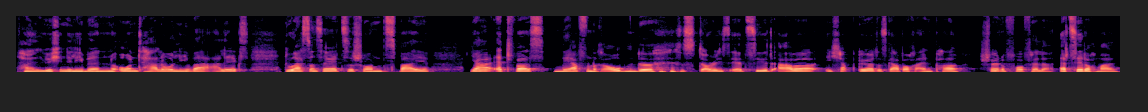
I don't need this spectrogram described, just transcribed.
Hallöchen, ihr Lieben und hallo, lieber Alex. Du hast uns ja jetzt schon zwei, ja, etwas nervenraubende Stories erzählt, aber ich habe gehört, es gab auch ein paar schöne Vorfälle. Erzähl doch mal.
